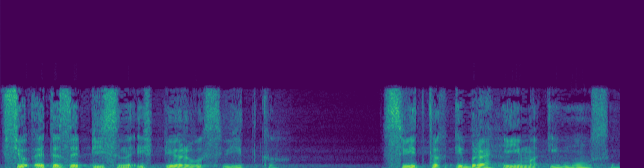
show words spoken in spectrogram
все это записано и в первых свитках, свитках Ибрахима и Мусы.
